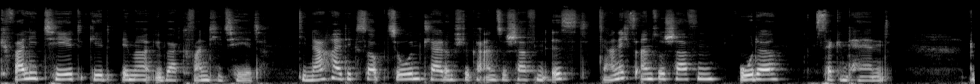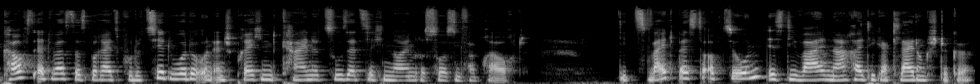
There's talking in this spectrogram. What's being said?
Qualität geht immer über Quantität. Die nachhaltigste Option, Kleidungsstücke anzuschaffen, ist, gar nichts anzuschaffen oder Secondhand. Du kaufst etwas, das bereits produziert wurde und entsprechend keine zusätzlichen neuen Ressourcen verbraucht. Die zweitbeste Option ist die Wahl nachhaltiger Kleidungsstücke.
